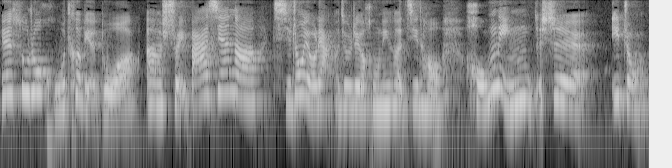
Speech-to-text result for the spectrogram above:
因为苏州湖特别多，呃，水八仙呢，其中有两个就是这个红菱和鸡头，红菱是。一种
